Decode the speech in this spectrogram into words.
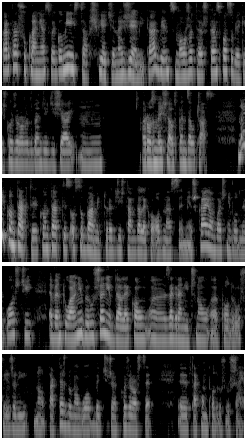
karta szukania swojego miejsca w świecie, na ziemi, tak? Więc może też w ten sposób jakiś koziorożec będzie dzisiaj mm, rozmyślał, spędzał czas. No i kontakty, kontakty z osobami, które gdzieś tam daleko od nas mieszkają, właśnie w odległości, ewentualnie wyruszenie w daleką e, zagraniczną e, podróż, jeżeli no tak też by mogło być, że koziorożce e, w taką podróż ruszają.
